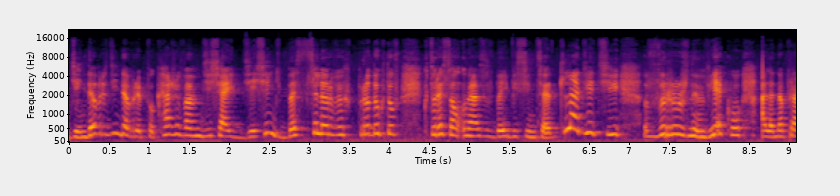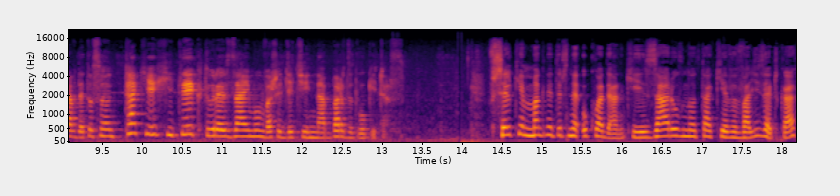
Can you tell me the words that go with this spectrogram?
Dzień dobry, dzień dobry. Pokażę Wam dzisiaj 10 bestsellerowych produktów, które są u nas w Baby Since dla dzieci w różnym wieku, ale naprawdę to są takie hity, które zajmą Wasze dzieci na bardzo długi czas. Wszelkie magnetyczne układanki, zarówno takie w walizeczkach,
